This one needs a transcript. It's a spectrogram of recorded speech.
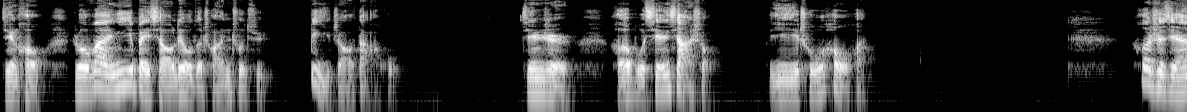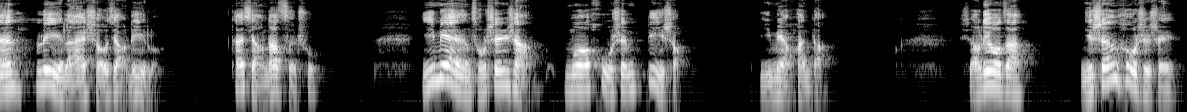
今后若万一被小六子传出去，必招大祸。今日。何不先下手，以除后患？贺世贤历来手脚利落，他想到此处，一面从身上摸护身匕首，一面唤道：“小六子，你身后是谁？”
